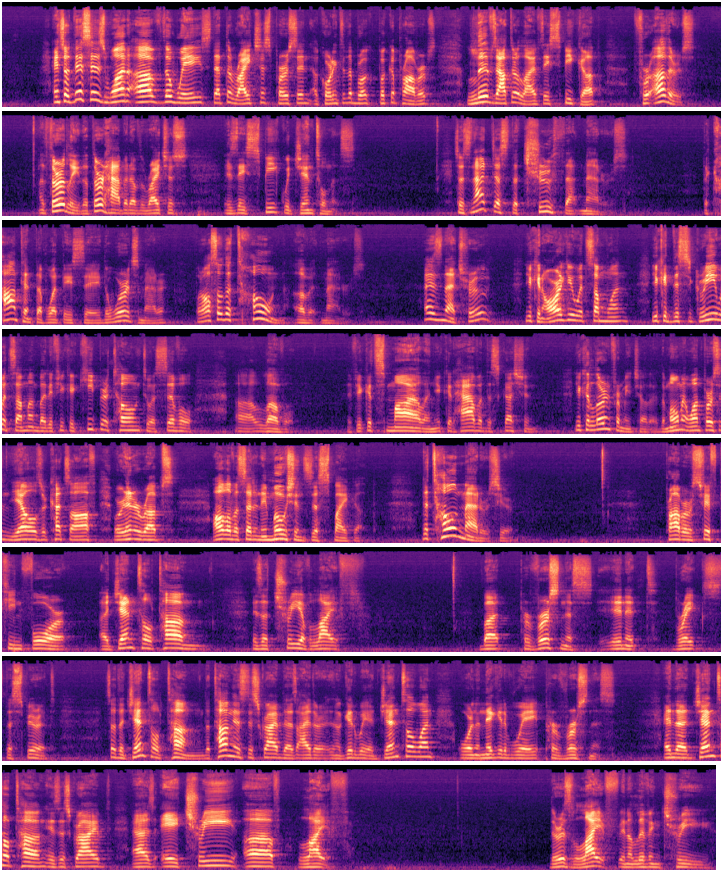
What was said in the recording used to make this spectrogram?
And so, this is one of the ways that the righteous person, according to the book, book of Proverbs, lives out their lives. They speak up for others. And thirdly, the third habit of the righteous is they speak with gentleness. So, it's not just the truth that matters, the content of what they say, the words matter, but also the tone of it matters. Isn't that true? You can argue with someone you could disagree with someone, but if you could keep your tone to a civil uh, level, if you could smile and you could have a discussion, you could learn from each other. The moment one person yells or cuts off or interrupts, all of a sudden emotions just spike up. The tone matters here. Proverbs 15:4 A gentle tongue is a tree of life, but perverseness in it breaks the spirit. So the gentle tongue, the tongue is described as either in a good way a gentle one or in a negative way perverseness. And the gentle tongue is described as a tree of life. There is life in a living tree.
